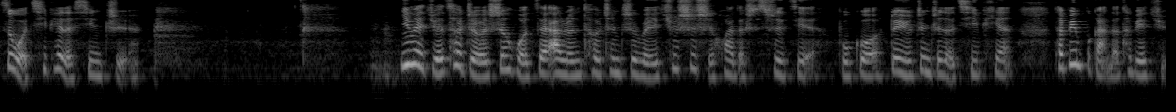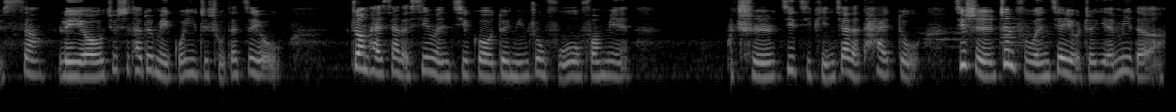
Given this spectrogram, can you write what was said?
自我欺骗的性质。因为决策者生活在艾伦特称之为去事实化的世界。不过，对于政治的欺骗，他并不感到特别沮丧。理由就是他对美国一直处在自由状态下的新闻机构对民众服务方面持积极评价的态度。即使政府文件有着严密的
